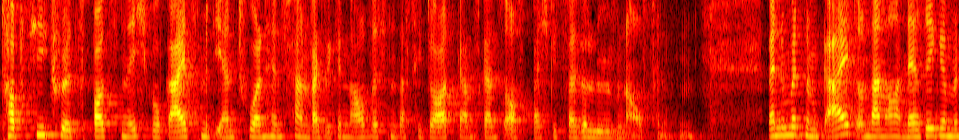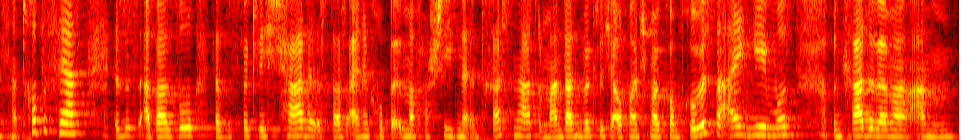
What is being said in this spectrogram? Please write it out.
Top-Secret-Spots nicht, wo Guides mit ihren Touren hinfahren, weil sie genau wissen, dass sie dort ganz, ganz oft beispielsweise Löwen auffinden. Wenn du mit einem Guide und dann auch in der Regel mit einer Truppe fährst, ist es aber so, dass es wirklich schade ist, dass eine Gruppe immer verschiedene Interessen hat und man dann wirklich auch manchmal Kompromisse eingehen muss. Und gerade wenn man am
